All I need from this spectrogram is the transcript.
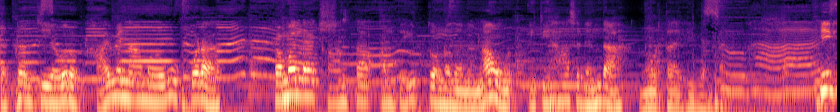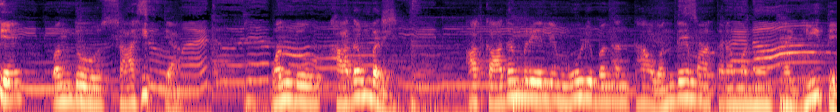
ಚಟರ್ಜಿಯವರು ಕಾವ್ಯನಾಮವೂ ಕೂಡ ಕಮಲ, ಕಾಂತ ಅಂತ ಇತ್ತು ಅನ್ನೋದನ್ನು ನಾವು ಇತಿಹಾಸದಿಂದ ನೋಡ್ತಾ ಇದ್ದೀವಿ ಅಂತ. ಹೀಗೆ ಒಂದು ಸಾಹಿತ್ಯ, ಒಂದು ಕಾದಂಬರಿ, ಆ ಕಾದಂಬರಿಯಲ್ಲಿ ಮೂಡಿ ಬಂದಂತಹ ಒಂದೇ ಮಾತರಂ ಅನ್ನುವಂತಹ ಗೀತೆ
